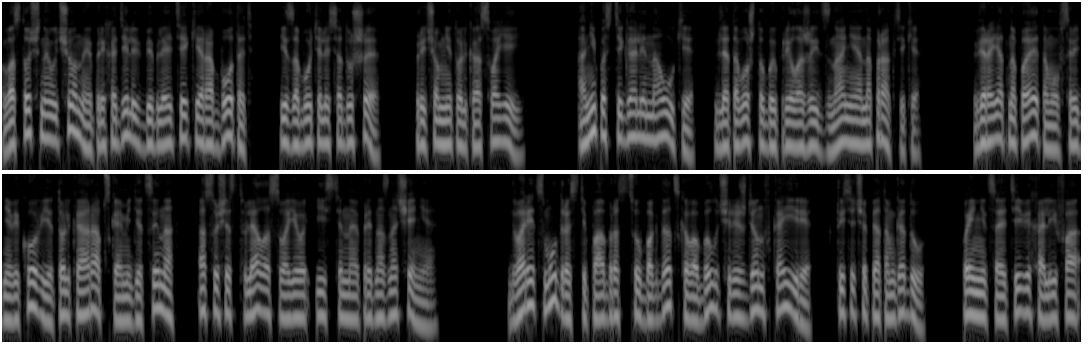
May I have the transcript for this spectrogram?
Восточные ученые приходили в библиотеки работать и заботились о душе, причем не только о своей. Они постигали науки для того, чтобы приложить знания на практике. Вероятно, поэтому в Средневековье только арабская медицина осуществляла свое истинное предназначение. Дворец мудрости по образцу багдадского был учрежден в Каире в 1005 году по инициативе халифа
